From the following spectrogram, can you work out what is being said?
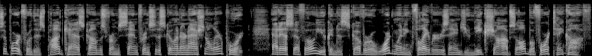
Support for this podcast comes from San Francisco International Airport. At SFO, you can discover award winning flavors and unique shops all before takeoff.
